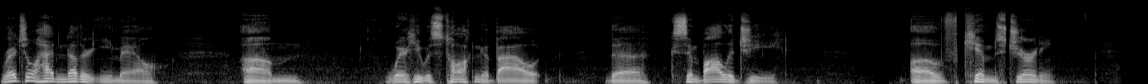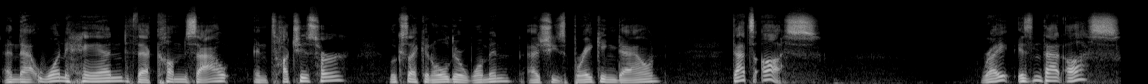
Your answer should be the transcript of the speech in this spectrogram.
Reginald had another email um, where he was talking about the symbology of Kim's journey. And that one hand that comes out and touches her looks like an older woman as she's breaking down. That's us. Right? Isn't that us?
